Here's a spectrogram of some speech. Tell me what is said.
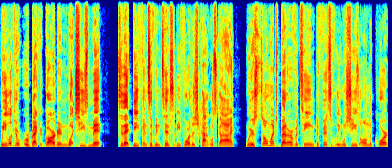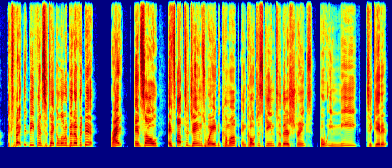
when you look at Rebekah Gardner and what she's meant to that defensive intensity for the Chicago Sky, we're so much better of a team defensively when she's on the court. Expect the defense to take a little bit of a dip, right? And so it's up to James Wade to come up and coach a scheme to their strengths, but we need to get it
